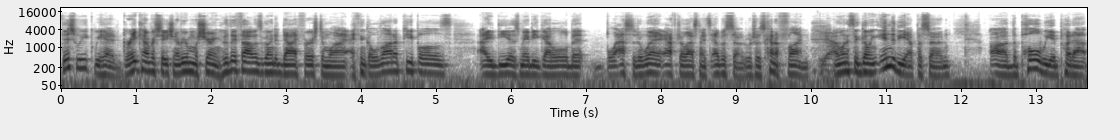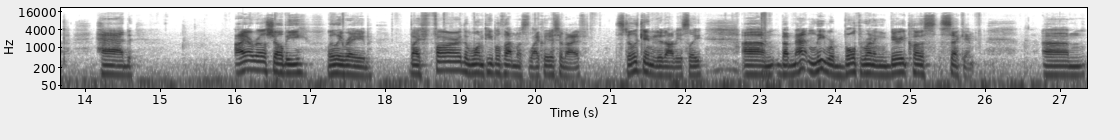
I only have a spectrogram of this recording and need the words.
This week, we had great conversation. Everyone was sharing who they thought was going to die first and why. I think a lot of people's ideas maybe got a little bit blasted away after last night's episode, which was kind of fun. Yeah. I want to say going into the episode, uh, the poll we had put up had IRL Shelby, Lily Rabe, by far the one people thought most likely to survive. Still a candidate, obviously. Um, but Matt and Lee were both running very close second. Um,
